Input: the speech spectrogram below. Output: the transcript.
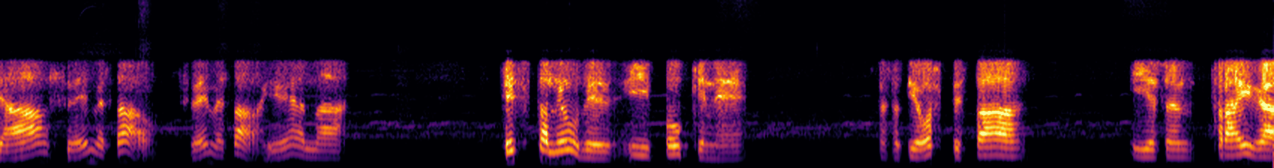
Já, sveið mér þá, sveið mér þá. Ég er hérna, fyrsta ljóðið í bókinni, þess að ég orfist það í þessum fræga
